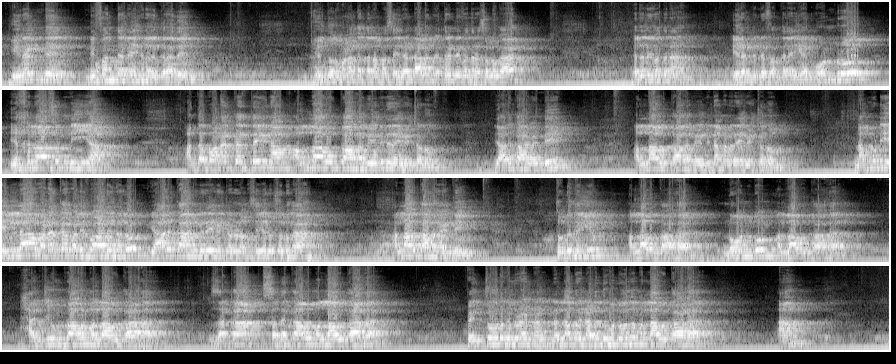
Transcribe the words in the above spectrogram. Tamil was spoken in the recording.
இரண்டு நிபந்தனைகள் இருக்கிறது. எந்த ஒரு வணக்கத்தை நம்ம செய்யறாலும் எத்தனை நிபந்தனை சொல்லுங்க? எத்தனை நிபந்தனை? இரண்டு நிபந்தனைகள். ஒன்று இஹ்லாசு நீயா. அந்த வணக்கத்தை நாம் அல்லாவுக்காக வேண்டி நிறைவேற்றணும். யாருக்காக வேண்டி? அல்லாவுக்காக வேண்டி நம்ம நிறைவேற்றணும். நம்முடைய எல்லா வணக்க வழிபாடுகளும் யாருக்காக நிறைவேற்றணும்? நம்ம செய்யணும் சொல்லுங்க. அல்லாவுக்காக வேண்டி. தொழுகையும் அல்லாவுக்காக. நோன்பும் அல்லாவுக்காக. ஹஜ் உம்ராவும் அல்லாவுக்காக. ஜகாத் சதக்காவும் அல்லாவுக்காக. பெற்றோர்களுடன் நல்ல முறை நடந்து கொள்வதும் அல்லாவுக்காக.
